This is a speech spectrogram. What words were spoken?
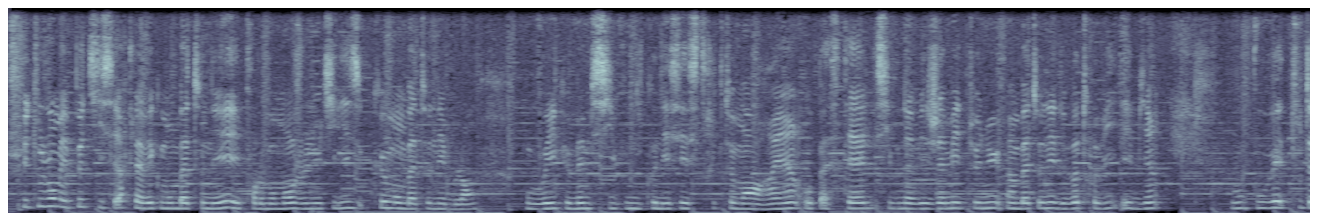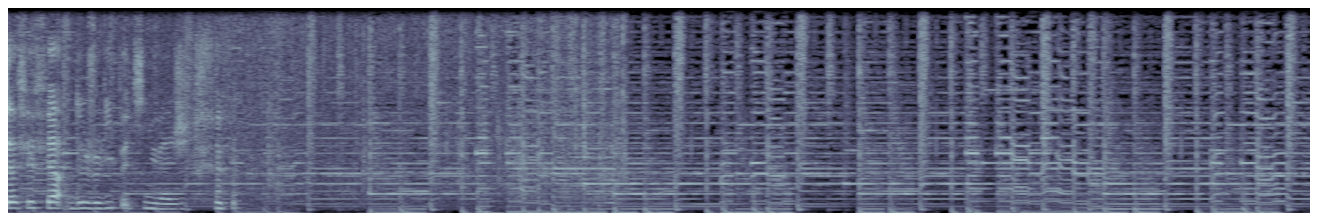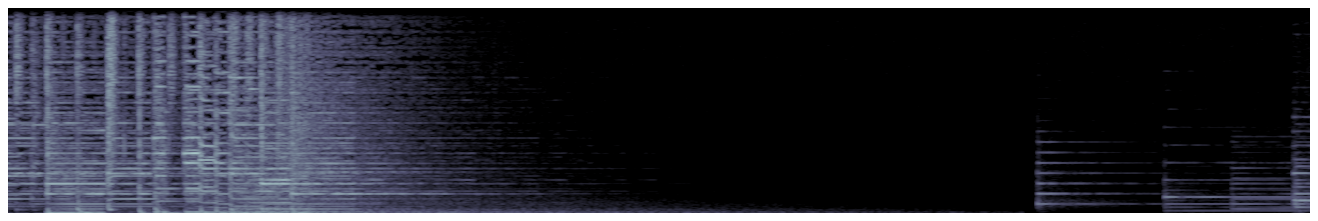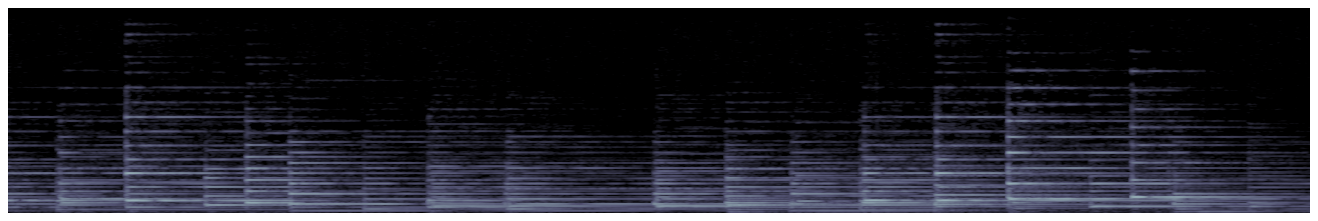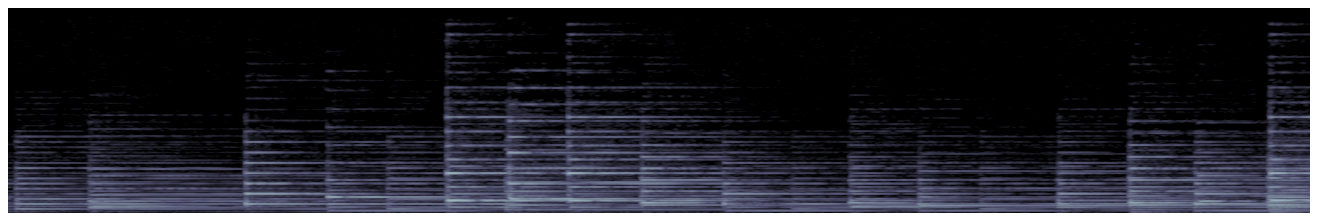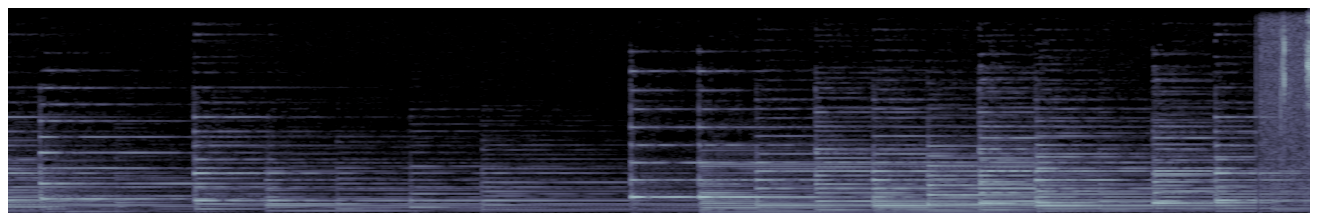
Je fais toujours mes petits cercles avec mon bâtonnet et pour le moment, je n'utilise que mon bâtonnet blanc. Vous voyez que même si vous n'y connaissez strictement rien au pastel, si vous n'avez jamais tenu un bâtonnet de votre vie, eh bien vous pouvez tout à fait faire de jolis petits nuages.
